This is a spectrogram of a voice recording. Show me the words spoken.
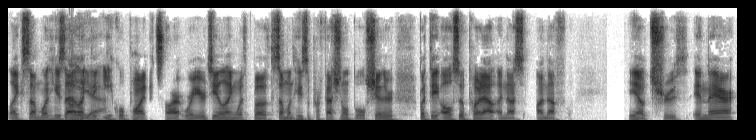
like someone who's at Oh, like yeah. the equal point of the chart where you're dealing with both someone who's a professional bullshitter, but they also put out enough enough you know truth in there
